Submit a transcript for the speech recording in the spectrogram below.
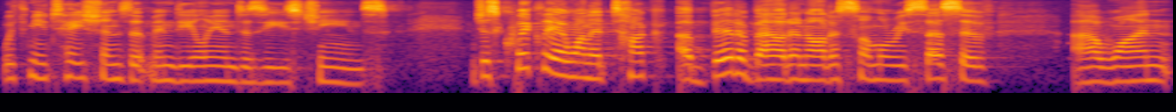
with mutations at Mendelian disease genes. Just quickly, I want to talk a bit about an autosomal recessive uh, one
